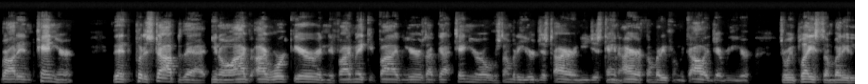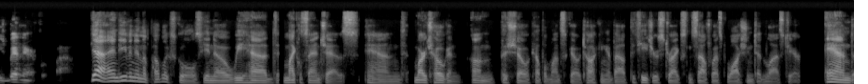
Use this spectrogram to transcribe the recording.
brought in tenure that put a stop to that you know i i work here and if i make it five years i've got tenure over somebody you're just hiring you just can't hire somebody from the college every year to replace somebody who's been there for a while. Yeah, and even in the public schools, you know, we had Michael Sanchez and Marge Hogan on the show a couple months ago talking about the teacher strikes in Southwest Washington last year. And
